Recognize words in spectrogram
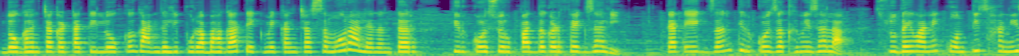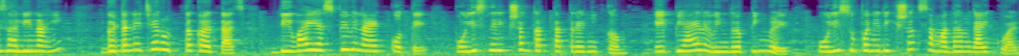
दोघांच्या गटातील लोक गांधलीपुरा भागात एकमेकांच्या समोर आल्यानंतर किरकोळ स्वरूपात दगडफेक झाली. त्यात एक जण किरकोळ जखमी झाला. सुदैवाने कोणतीच हानी झाली नाही. घटनेचे वृत्त कळताच डीवायएसपी विनायक कोते पोलीस निरीक्षक दत्तात्रय निकम एपीआय रवींद्र पिंगळे पोलीस उपनिरीक्षक समाधान गायकवाड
